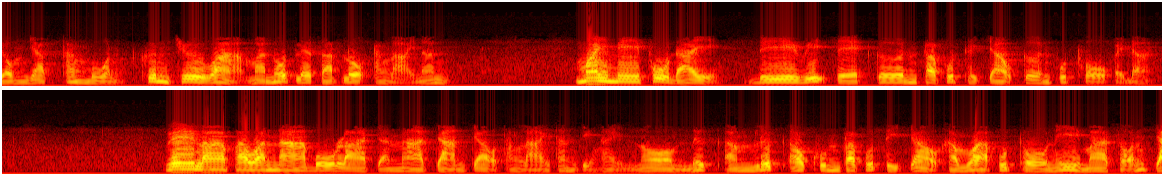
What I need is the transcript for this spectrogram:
ยมยักษ์ทั้งมวลขึ้นชื่อว่ามนุษย์และสัตว์โลกทั้งหลายนั้น ไม่มีผู้ใดดีวิเศษเกินพระพุทธเจ้าเกินพุทโธไปได้ เวลาภาวนาโบราจนาจารย์เจ้าทั้งหลายท่านจึงให้น้อมนึกอำลึกเอาคุณพระพุทธเจ้าคำว่าพุทโธนี้มาสอนใจ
